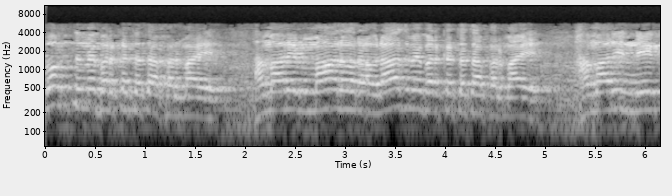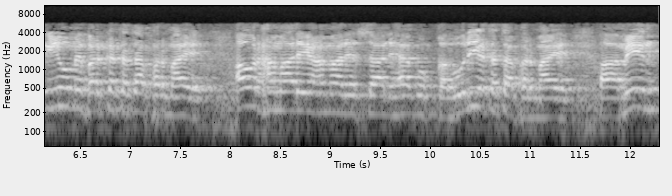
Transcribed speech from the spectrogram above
وقت میں برکت عطا فرمائے۔ ہمارے مال اور اولاد میں برکت عطا فرمائے۔ ہماری نیکیوں میں برکت عطا فرمائے۔ اور ہمارے ہمارے صالحہ کو قبولیت عطا فرمائے۔ آمین۔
